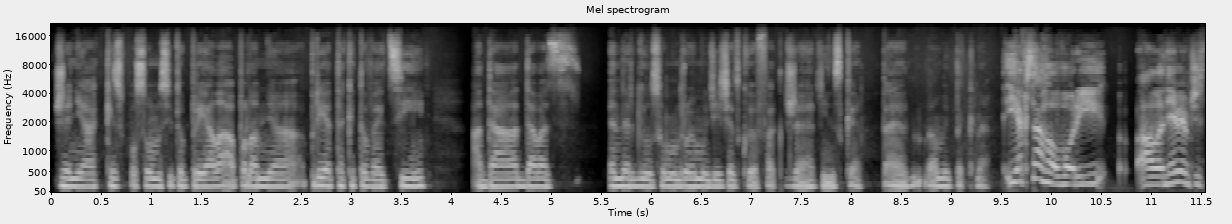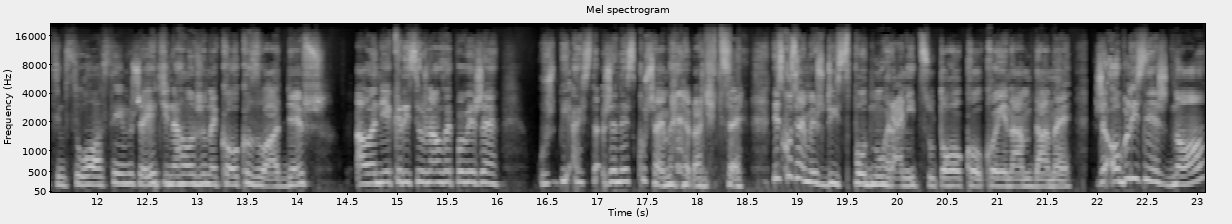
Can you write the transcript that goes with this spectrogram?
že nejakým spôsobom si to prijala a podľa mňa prijať takéto veci a dá, dávať energiu svojmu druhému dieťatku je fakt, že hrdinské. To je veľmi pekné. Jak sa hovorí, ale neviem, či s tým súhlasím, že je ti nahložené, koľko zvládneš, ale niekedy si už naozaj povie, že už by aj, sta- že neskúšajme hranice. Neskúšajme vždy spodnú hranicu toho, koľko je nám dané. Že oblizneš dno,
